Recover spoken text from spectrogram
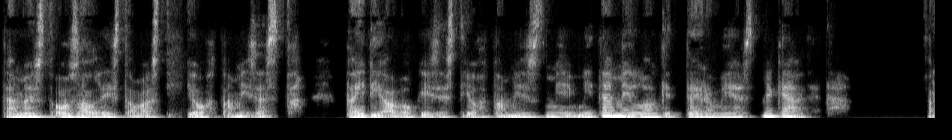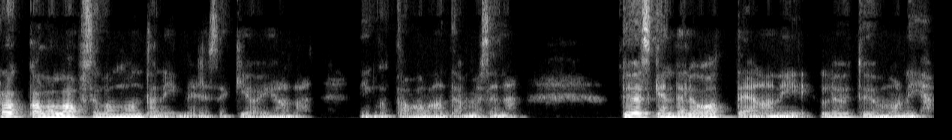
tämmöisestä osallistavasta johtamisesta tai dialogisesta johtamisesta, mitä milloinkin termiä me käytetään. Rakkalla lapsella on monta nimeä, sekin on ihana niin kuin tavallaan tämmöisenä työskentelyotteena, niin löytyy monia.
